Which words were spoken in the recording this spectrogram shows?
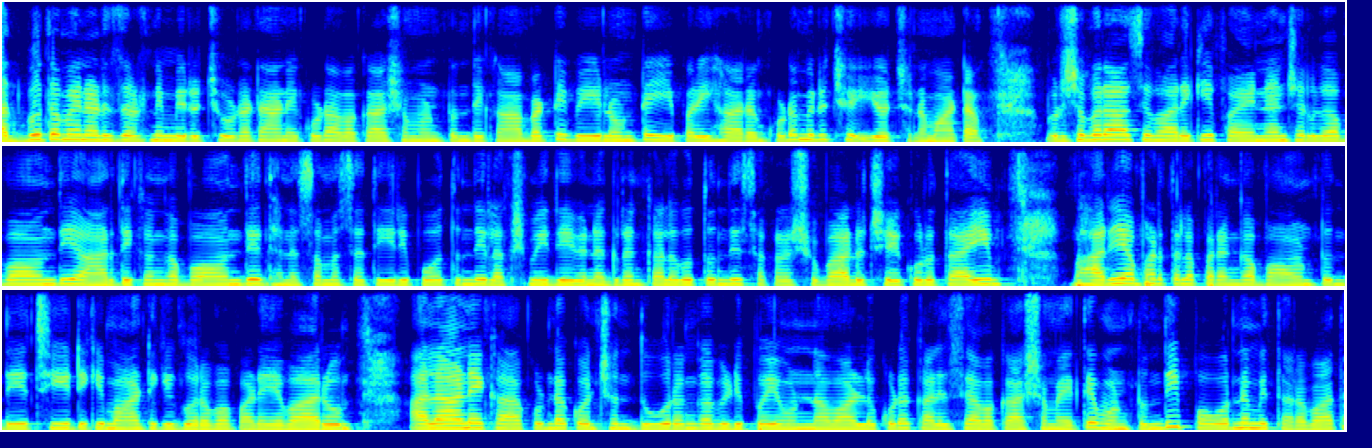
అద్భుతమైన రిజల్ట్ని మీరు చూడటానికి కూడా అవకాశం ఉంటుంది. కాబట్టి వీలుంటే ఈ పరిహారం కూడా మీరు చేయొచ్చు అనమాట వృషభరాశి వారికి ఫైనాన్షియల్గా బాగుంది ఆర్థికంగా బాగుంది ధన సమస్య తీరిపోతుంది లక్ష్మీదేవి నగరం కలుగుతుంది సకల శుభాలు చేకూరుతాయి. భార్యాభర్తల పరంగా బాగుంటుంది. చీటికి మాటికి గొరవ పడేవారు. అలానే కాకుండా కొంచెం దూరంగా విడిపోయి ఉన్న వాళ్ళు కూడా కలిసే అవకాశం అయితే ఉంటుంది. పౌర్ణమి తర్వాత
